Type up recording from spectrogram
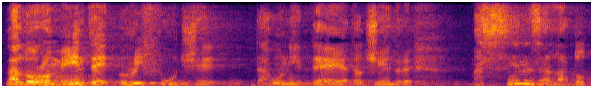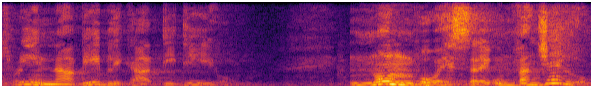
la loro mente rifugge da un'idea del genere, ma senza la dottrina biblica di Dio non può essere un Vangelo.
